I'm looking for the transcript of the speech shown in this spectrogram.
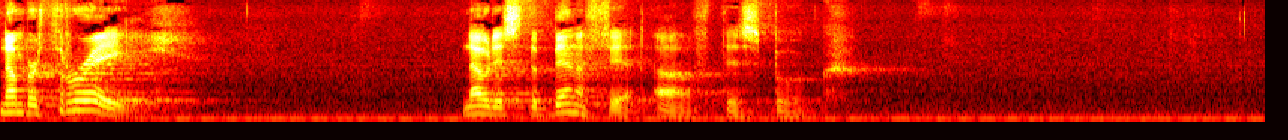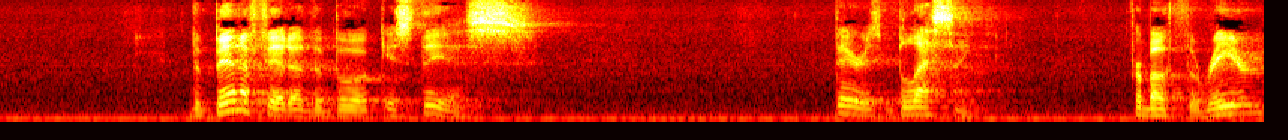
Number three, notice the benefit of this book. The benefit of the book is this there is blessing for both the reader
